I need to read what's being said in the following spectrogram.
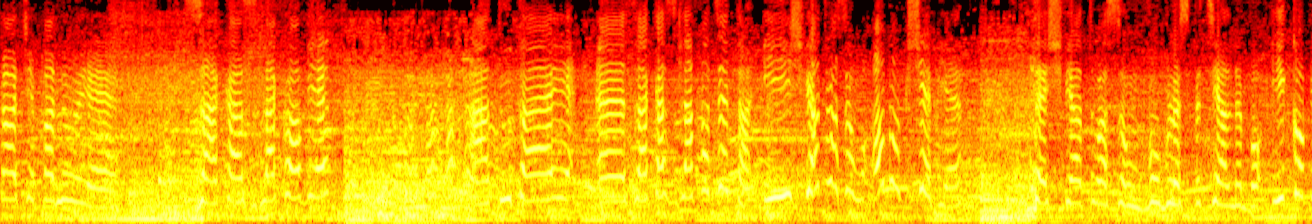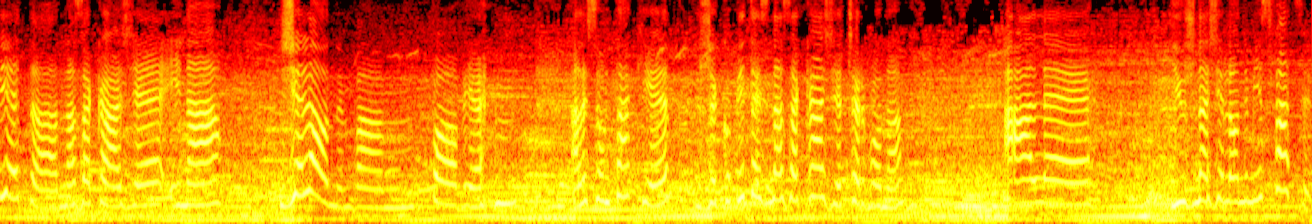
wspólnocie panuje zakaz dla kobiet, a tutaj e, zakaz dla faceta. I światła są obok siebie. Te światła są w ogóle specjalne, bo i kobieta na zakazie, i na zielonym wam powiem. Ale są takie, że kobieta jest na zakazie czerwona, ale już na zielonym jest facet.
